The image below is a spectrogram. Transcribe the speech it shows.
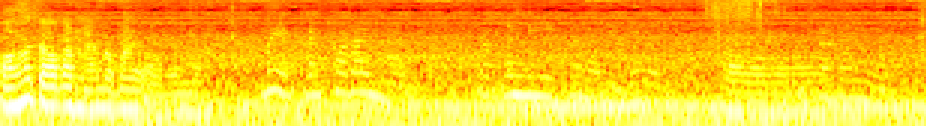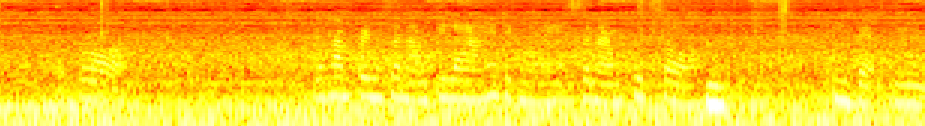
อ๋อเขาจะเอากระถางดอกไม้ออกกันมาไม่มันเข้าได้อยู่แล้วมันมีถนนอยู่ด้วย อ๋อเข้าได้อยู่แล้วก็จะทำเป็นสนามกีฬาให้เด็กน้อยสนามฟุตซอลอีกแบบหนึง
